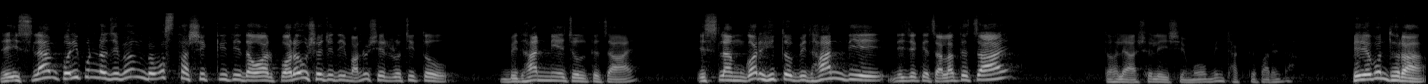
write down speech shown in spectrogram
এই ইসলাম পরিপূর্ণ জীবন ব্যবস্থা স্বীকৃতি দেওয়ার পরেও সে যদি মানুষের রচিত বিধান নিয়ে চলতে চায়, ইসলাম গর্হিত বিধান দিয়ে নিজেকে চালাতে চায়, তাহলে আসলেই সে মৌমিন থাকতে পারে না। প্রিয় বন্ধুরা,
